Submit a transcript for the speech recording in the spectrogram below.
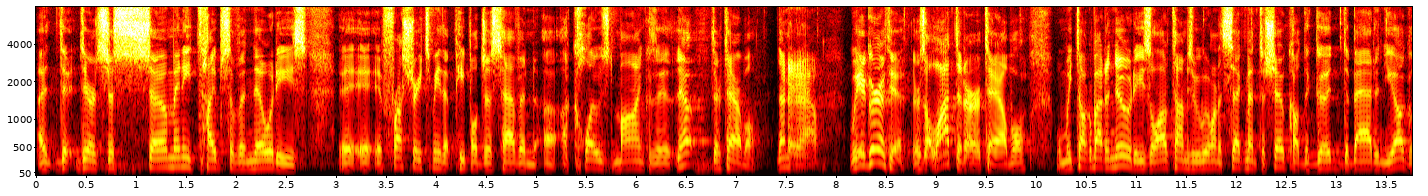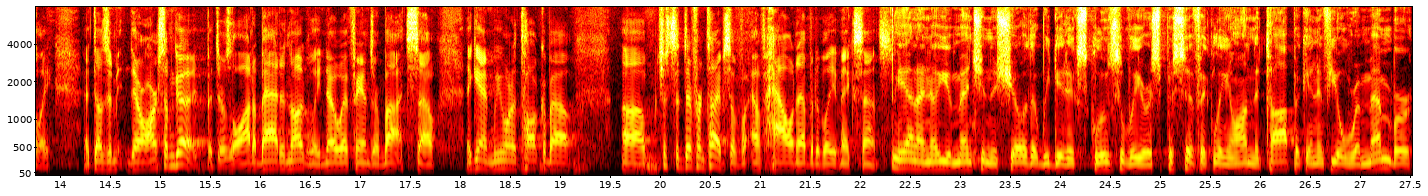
Uh, th- there's just so many types of annuities. It, it frustrates me that people just have an, a, a closed mind because they, nope, they're terrible. No, no, no. We agree with you. There's a lot that are terrible. When we talk about annuities, a lot of times we want to segment the show called the good, the bad, and the ugly. It doesn't. There are some good, but there's a lot of bad and ugly. No ifs, ands, or buts. So again, we want to talk about um, just the different types of, of how inevitably it makes sense. Yeah, and I know you mentioned the show that we did exclusively or specifically on the topic. And if you'll remember,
